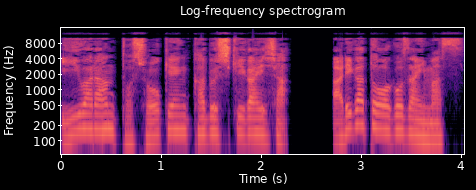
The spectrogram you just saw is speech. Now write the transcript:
E ワラント証券株式会社。ありがとうございます。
